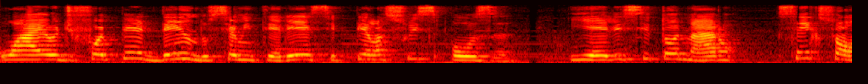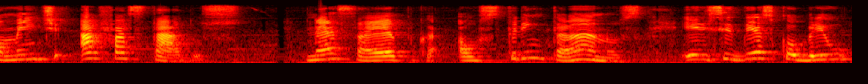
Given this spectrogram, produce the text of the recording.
Wilde foi perdendo seu interesse pela sua esposa e eles se tornaram sexualmente afastados. Nessa época, aos 30 anos, ele se descobriu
